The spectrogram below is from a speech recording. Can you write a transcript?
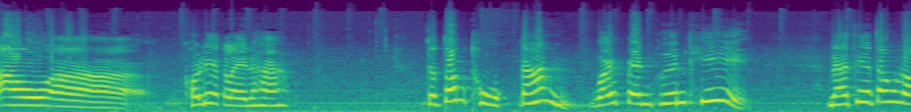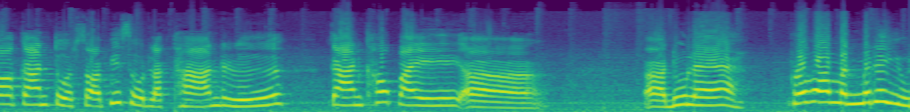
เอาเขาเรียกอะไรนะคะ จะต้องถูกกั้นไว้เป็นพื้นที่นะที่ต้องรอการตรวจสอบพิสูจน์หลักฐานหรือการเข้าไปดูแล เพราะว่ามันไม่ได้อยู่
